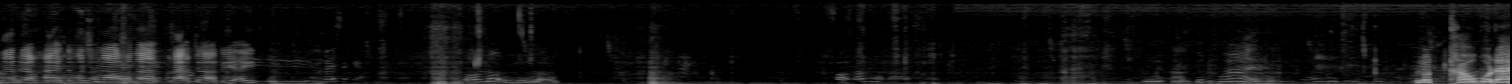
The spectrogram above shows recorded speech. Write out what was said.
เงินเรื่องหายแต่มันชั่วโมงแล้วมาละเจอกี่ไอ้โอ้เลิกยินเลยจุดไฟ รถเข้าบ่ได้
